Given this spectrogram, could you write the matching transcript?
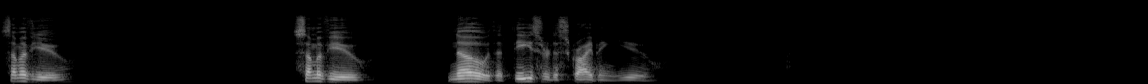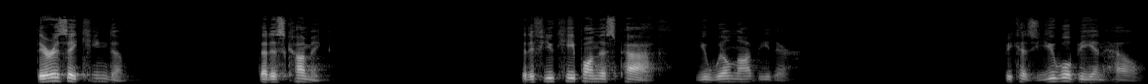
some of you, some of you know that these are describing you. There is a kingdom that is coming. That if you keep on this path, you will not be there. Because you will be in hell.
